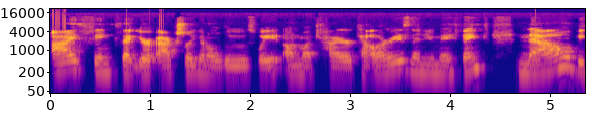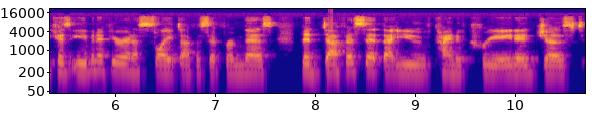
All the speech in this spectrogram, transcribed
I think that you're actually going to lose weight on much higher calories than you may think now, because even if you're in a slight deficit from this, the deficit that you've kind of created just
